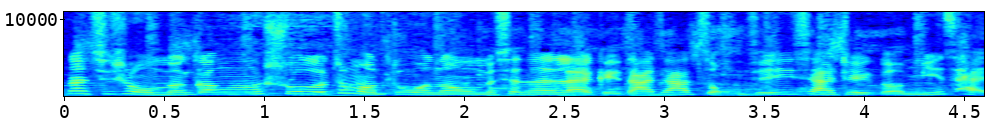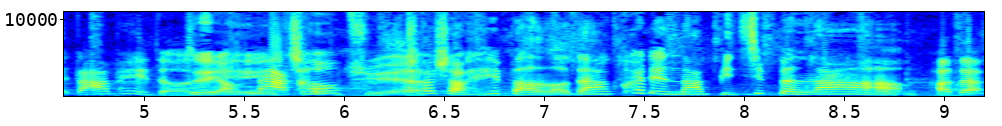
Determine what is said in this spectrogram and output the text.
那其实我们刚刚说了这么多呢，我们现在来给大家总结一下这个迷彩搭配的两大口诀。抄小黑板了，大家快点拿笔记本啦！好的，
